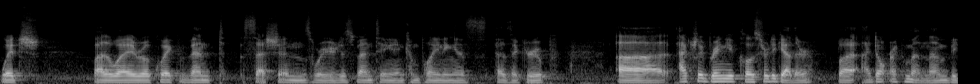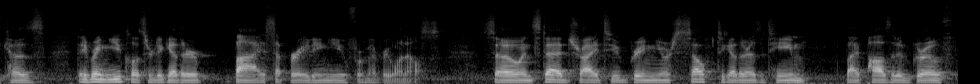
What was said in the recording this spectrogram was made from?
Which, by the way, real quick, vent sessions where you're just venting and complaining as as a group uh, actually bring you closer together. But I don't recommend them because they bring you closer together by separating you from everyone else. So instead, try to bring yourself together as a team by positive growth,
